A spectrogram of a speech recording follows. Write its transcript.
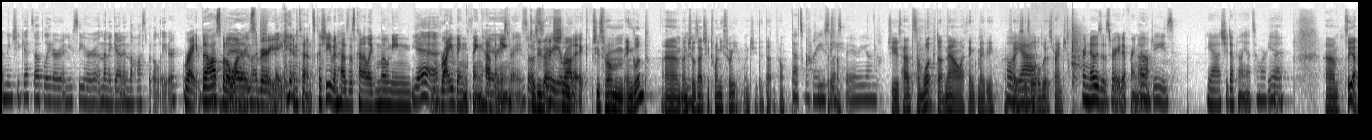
I mean, she gets up later and you see her, and then again in the hospital later. right. The hospital one is very naked. intense because she even has this kind of like moaning, Yeah. writhing thing Very happening. strange. So, So it's she's very actually- erotic. She's from England, um, and Mhm. she was actually 23 when she did that film. That's crazy. was very young. She's had some work done now. I think maybe her Oh, face is a little bit strange. Her nose is very different Oh, now. geez. yeah, she definitely had some work. Yeah. done. Um, so yeah,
